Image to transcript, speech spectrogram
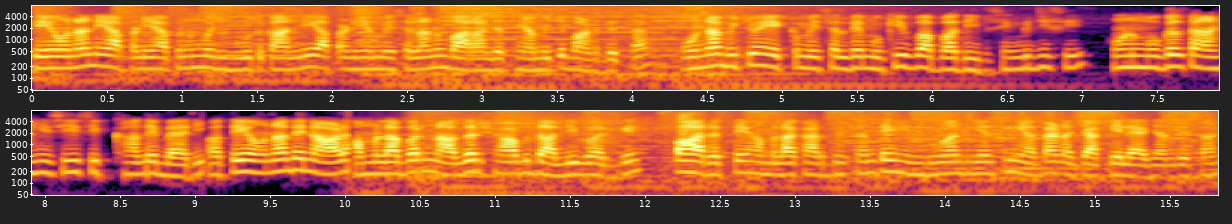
ਤੇ ਉਹਨਾਂ ਨੇ ਆਪਣੇ ਆਪ ਨੂੰ ਮਜ਼ਬੂਤ ਕਰਨ ਲਈ ਆਪਣੀਆਂ ਮਿਸਲਾਂ ਨੂੰ 12 ਜਥਿਆਂ ਵਿੱਚ ਵੰਡ ਦਿੱਤਾ। ਉਹਨਾਂ ਵਿੱਚੋਂ ਇੱਕ ਮਿਸਲ ਦੇ ਮੁਖੀ ਬਾਬਾ ਦੀਪ ਸਿੰਘ ਜੀ ਸੀ। ਹੁਣ ਮੁਗਲ ਤਾਂ ਹੀ ਸੀ ਸਿੱਖਾਂ ਦੇ ਬੈਰੀ ਅਤੇ ਉਹਨਾਂ ਦੇ ਨਾਲ ਹਮਲਾਵਰ ਨਾਦਰ ਸ਼ਾਹ ਅਬਦਾਲੀ ਵਰਗੇ ਭਾਰਤ ਤੇ ਹਮਲਾ ਕਰਦੇ ਸਨ ਤੇ ਹਿੰਦੂਆਂ ਦੀਆਂ ਧੀਆਂ ਭੈਣਾਂ ਚੱਕ ਕੇ ਲੈ ਜਾਂਦੇ ਸਨ।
